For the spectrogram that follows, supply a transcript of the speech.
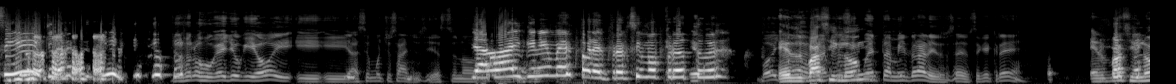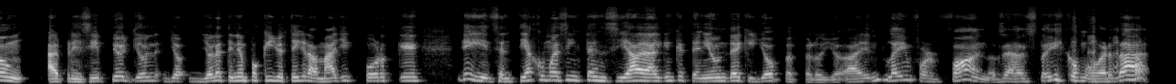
sí, claro que sí. Yo solo jugué Yu-Gi-Oh! Y, y, y hace muchos años. Y esto no. Ya va el gamer para el próximo Pro Tour. Es ganarme vacilón. 50 mil dólares. O sea, ¿usted qué cree? Es vacilón. Al principio yo, yo, yo le tenía un poquillo de tigre a Magic porque y sentía como esa intensidad de alguien que tenía un deck y yo, "Pe- pero yo, I'm playing for fun, o sea, estoy como verdad.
